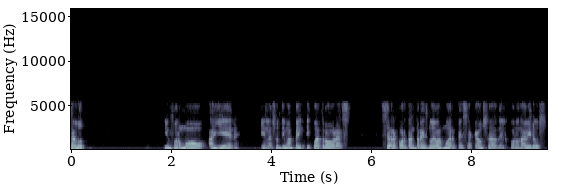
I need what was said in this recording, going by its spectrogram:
Salud informó ayer que en las últimas 24 horas se reportan tres nuevas muertes a causa del coronavirus.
